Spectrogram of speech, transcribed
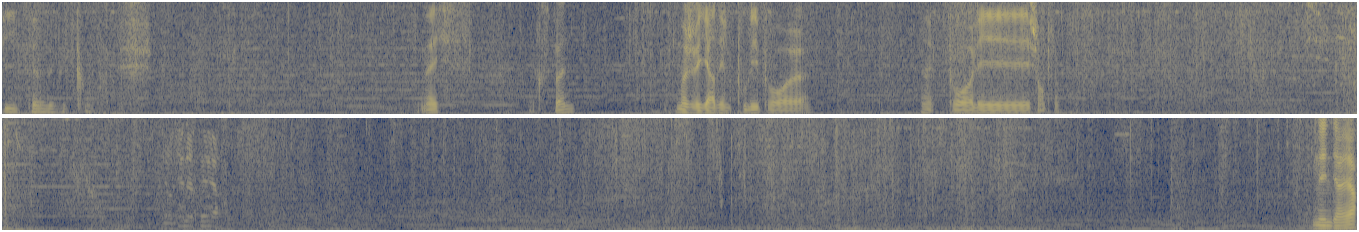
putain le con Nice. Respawn. Moi je vais garder le poulet pour euh, ouais, pour les champions Il a une derrière.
